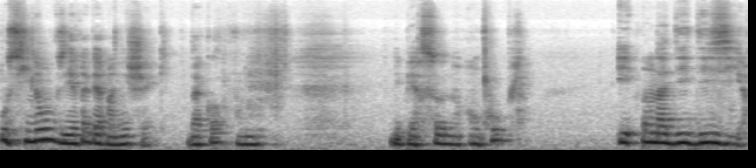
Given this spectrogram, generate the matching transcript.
Ou sinon, vous irez vers un échec. D'accord? Vous, les personnes en couple. Et on a des désirs.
